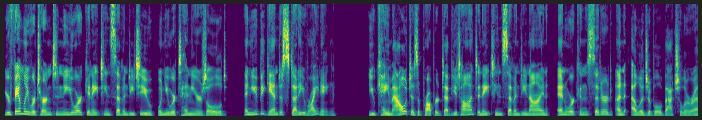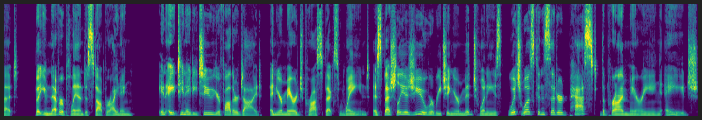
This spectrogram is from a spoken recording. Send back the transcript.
Your family returned to New York in 1872 when you were 10 years old, and you began to study writing. You came out as a proper debutante in 1879 and were considered an eligible bachelorette, but you never planned to stop writing. In 1882, your father died, and your marriage prospects waned, especially as you were reaching your mid 20s, which was considered past the prime marrying age.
